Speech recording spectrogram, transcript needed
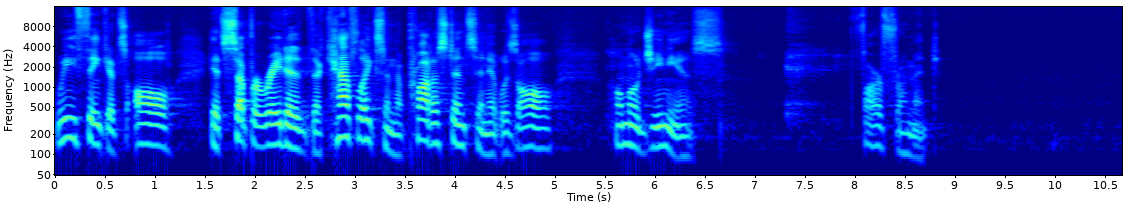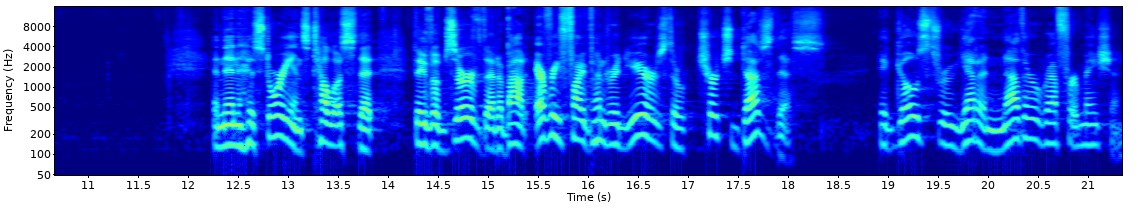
We think it's all, it separated the Catholics and the Protestants, and it was all homogeneous. Far from it. And then historians tell us that they've observed that about every 500 years, the church does this. It goes through yet another reformation.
